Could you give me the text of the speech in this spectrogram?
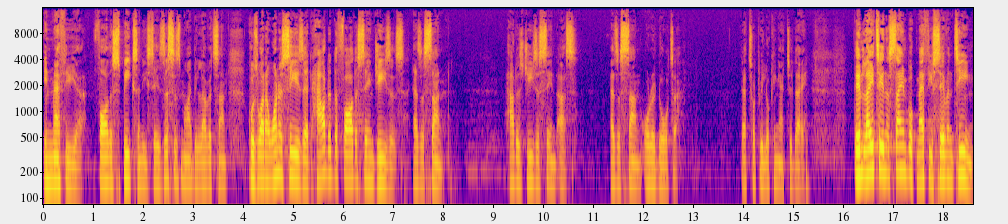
in Matthew here, Father speaks and he says, This is my beloved Son. Because what I want to see is that how did the Father send Jesus as a son? How does Jesus send us as a son or a daughter? That's what we're looking at today. Then later in the same book, Matthew 17,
